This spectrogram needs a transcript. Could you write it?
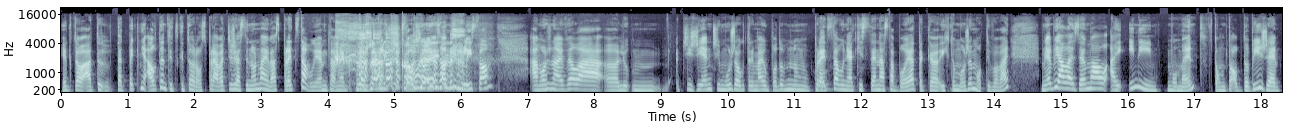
jak to, a to, tak pekne autenticky to rozprávate, že ja si normálne vás predstavujem tam, jak to žehličkou, za tým listom. A možno aj veľa eh, či žien, či mužov, ktorí majú podobnú predstavu, nejaký scéna sa boja, tak eh, ich to môže motivovať. Mňa by ale zaujímal aj iný moment v tomto období, že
